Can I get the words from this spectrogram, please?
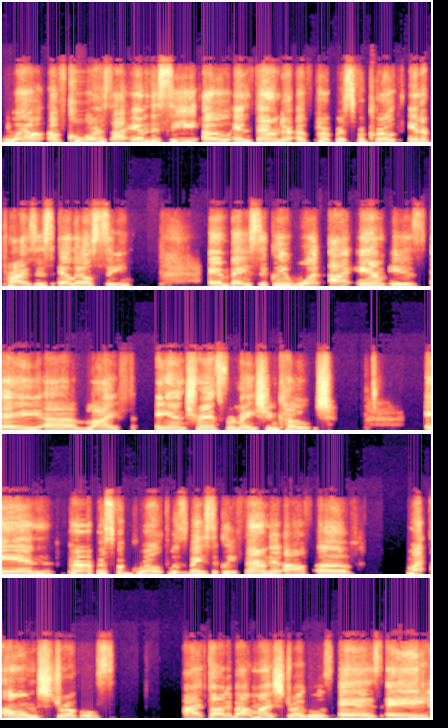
Well, of course, I am the CEO and founder of Purpose for Growth Enterprises, LLC. And basically, what I am is a uh, life and transformation coach. And Purpose for Growth was basically founded off of my own struggles. I thought about my struggles as a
